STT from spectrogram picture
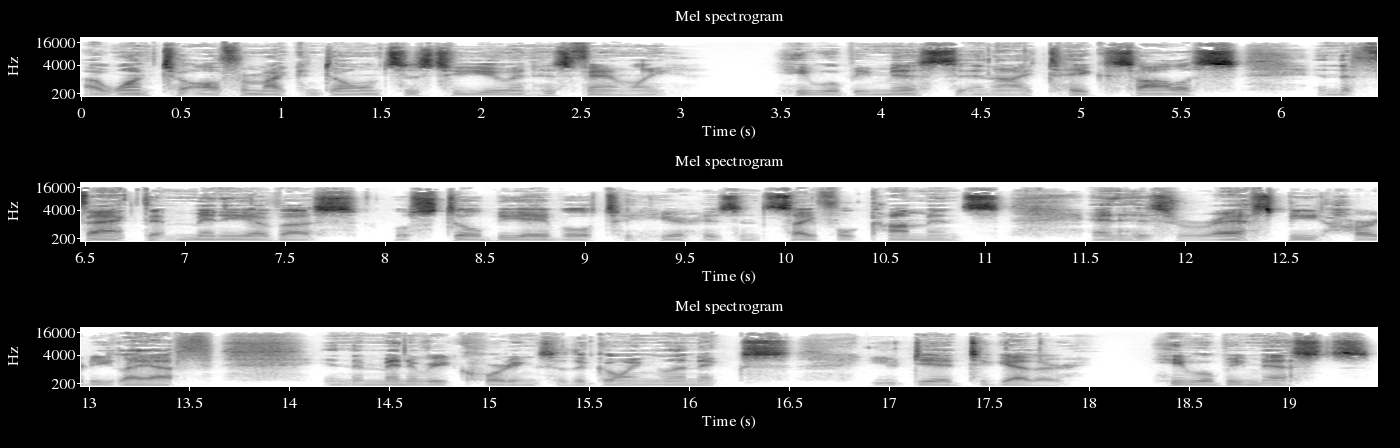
I want to offer my condolences to you and his family. He will be missed, and I take solace in the fact that many of us will still be able to hear his insightful comments and his raspy, hearty laugh in the many recordings of the Going Linux you did together. He will be missed.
